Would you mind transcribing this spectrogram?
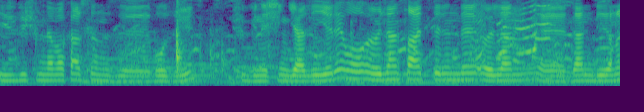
iz düşümüne bakarsanız e, bozuyun, şu güneşin geldiği yere o öğlen saatlerinde öğlenden bir yana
